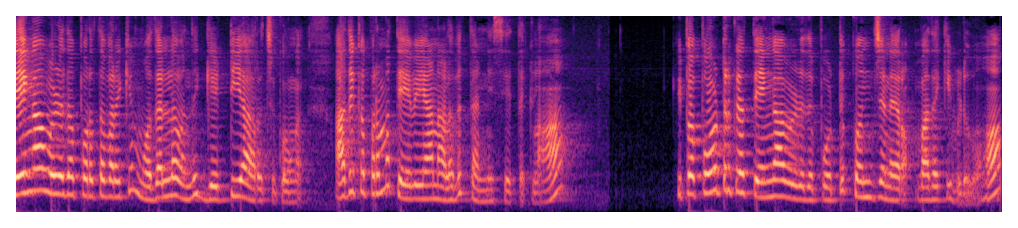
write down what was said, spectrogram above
தேங்காய் விழுதை பொறுத்த வரைக்கும் முதல்ல வந்து கெட்டியாக அரைச்சிக்கோங்க. அதுக்கப்புறமா தேவையான அளவு தண்ணி சேர்த்துக்கலாம். இப்போ போட்டிருக்க தேங்காய் விழுது போட்டு கொஞ்ச நேரம் வதக்கி விடுவோம்.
